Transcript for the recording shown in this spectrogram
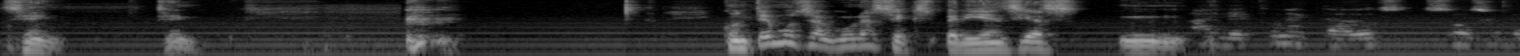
Sí, sí. Contemos algunas experiencias. Mm. conectados socios de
